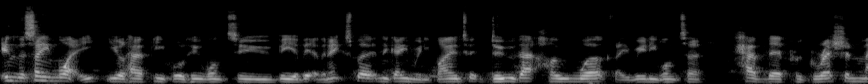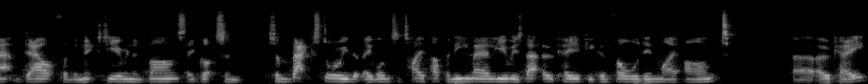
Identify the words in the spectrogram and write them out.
In the same way, you'll have people who want to be a bit of an expert in the game, really buy into it, do that homework. They really want to have their progression mapped out for the next year in advance. They've got some some backstory that they want to type up and email you. Is that okay if you can fold in my aunt? Uh, okay.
